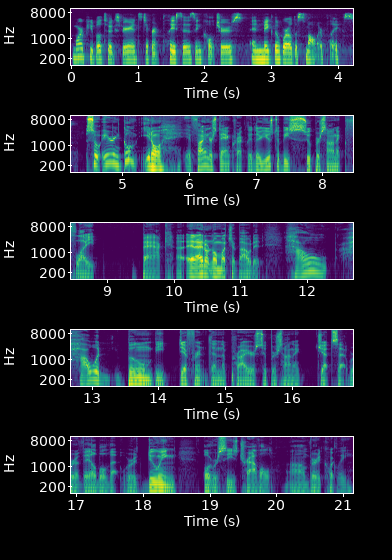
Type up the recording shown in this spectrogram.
more people to experience different places and cultures and make the world a smaller place. So, Erin, go. You know, if I understand correctly, there used to be supersonic flight back, uh, and I don't know much about it. How how would Boom be different than the prior supersonic jets that were available that were doing overseas travel um, very quickly?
